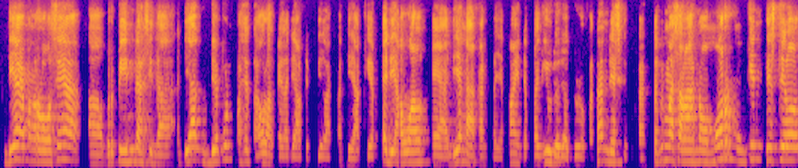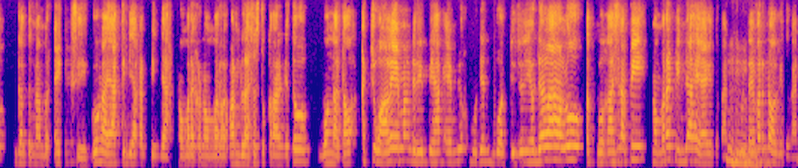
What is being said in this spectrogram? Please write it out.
dia emang role-nya uh, berpindah sih nggak dia dia pun pasti tahu lah kayak tadi Alvin bilang kan di akhir eh di awal kayak dia nggak akan banyak main apalagi udah ada Bruno Fernandes gitu kan. Tapi masalah nomor mungkin dia still got the number X sih. Gue nggak yakin dia akan pindah nomornya ke nomor 18 terus tukeran itu gue nggak tahu. Kecuali emang dari pihak MU kemudian buat dia ya udahlah lu tetap gue kasih tapi nomornya pindah ya gitu kan. Never know gitu kan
